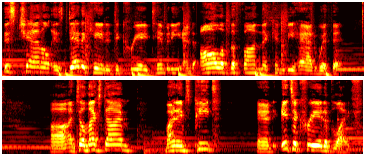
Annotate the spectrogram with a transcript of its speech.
This channel is dedicated to creativity and all of the fun that can be had with it. Uh, until next time, my name's Pete, and it's a creative life.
